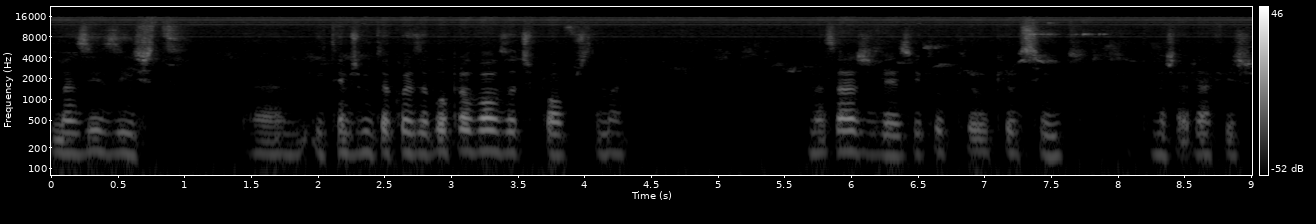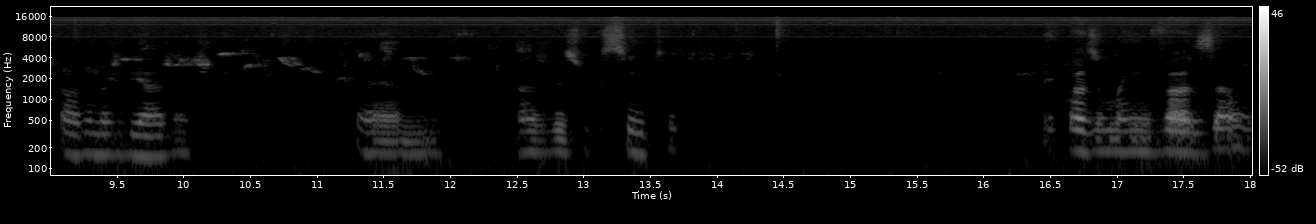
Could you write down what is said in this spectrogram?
mas existe um, e temos muita coisa boa para levar aos outros povos também. Mas às vezes aquilo que eu, que eu sinto, também já, já fiz algumas viagens, às vezes o que sinto é quase uma invasão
